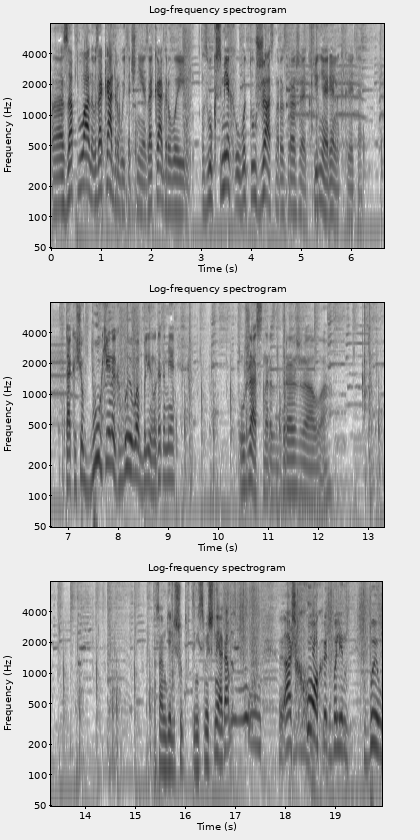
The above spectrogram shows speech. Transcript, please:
э, заплановый, закадровый, точнее, закадровый звук смеха вот ужасно раздражает. Фигня реально какая-то. Так, еще в букинах было, блин, вот это меня ужасно раздражало. На самом деле шутки-то не смешные, а там аж хохот, блин, был.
